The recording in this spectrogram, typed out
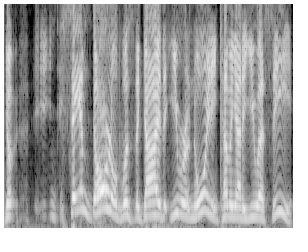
Go. Sam Darnold was the guy that you were anointing coming out of USC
